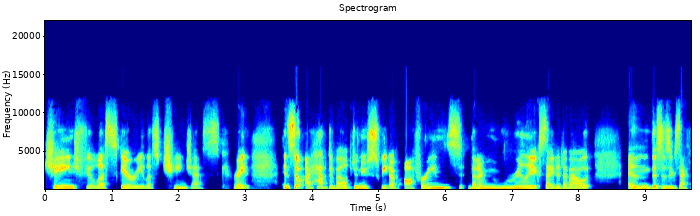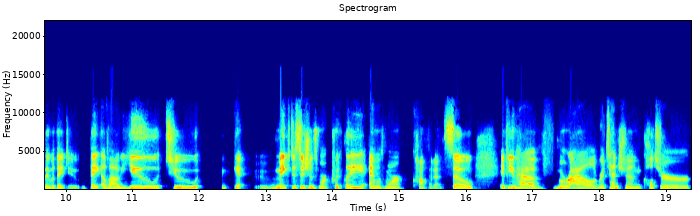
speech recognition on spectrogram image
change feel less scary, less change esque, right? And so I have developed a new suite of offerings that I'm really excited about. And this is exactly what they do. They allow you to get make decisions more quickly and with more confidence. So if you have morale, retention, culture,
